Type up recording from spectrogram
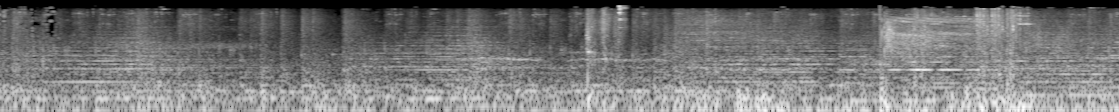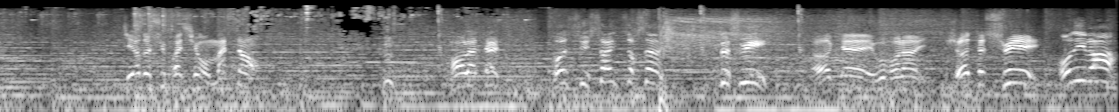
Tir de suppression, maintenant! Prends la tête! Reçu 5 sur 5 Je suis Ok, ouvre l'œil. Je te suis On y va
